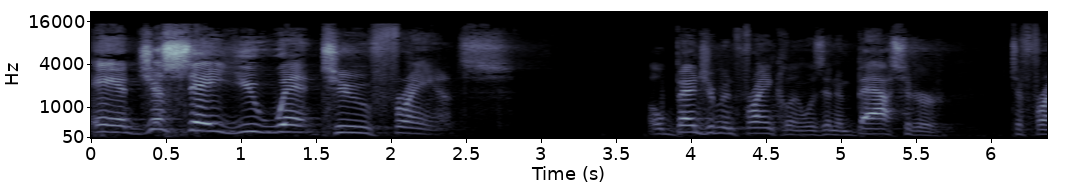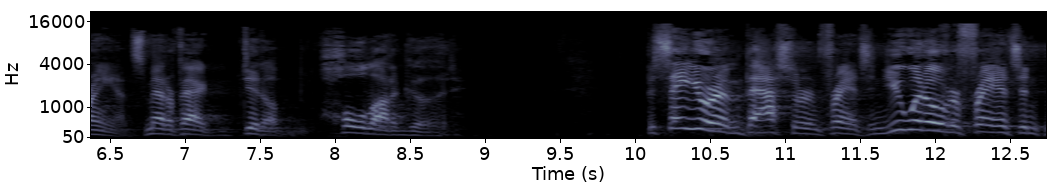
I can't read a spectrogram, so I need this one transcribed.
and just say you went to France. Oh, Benjamin Franklin was an ambassador to France. Matter of fact, did a whole lot of good. But say you're an ambassador in France and you went over to France and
